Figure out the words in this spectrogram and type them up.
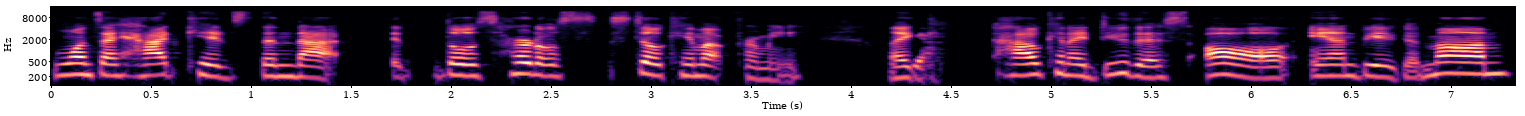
once I had kids, then that those hurdles still came up for me. Like, yeah. how can I do this all and be a good mom?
